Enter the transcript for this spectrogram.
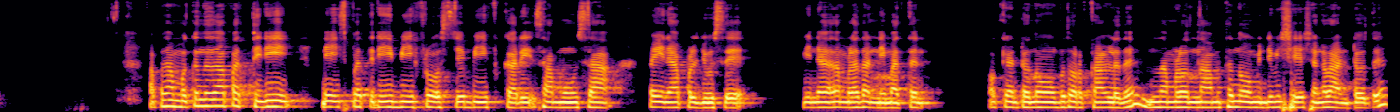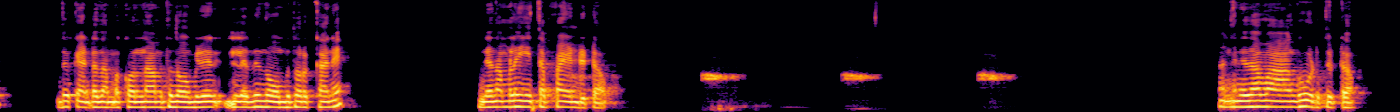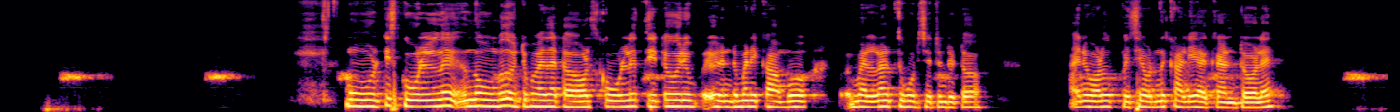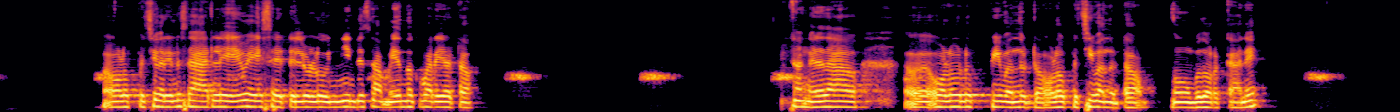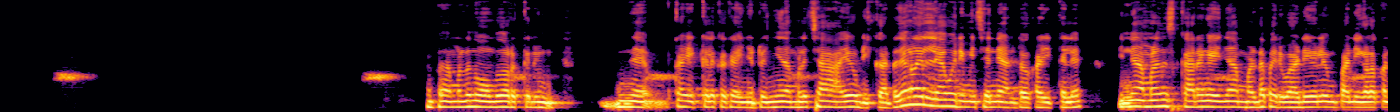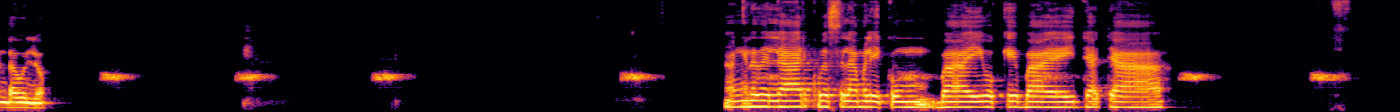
അപ്പൊ നമുക്ക് ഇന്ന് ആ pathiri nice pathiri beef roast beef കറി സമൂസ പൈനാപ്പിൾ ജ്യൂസ് പിന്നെ നമ്മളെ തണ്ണിമത്തൻ ഒക്കെ കേട്ടോ നോമ്പ് തുറക്കാനുള്ളത്. നമ്മൾ ഒന്നാമത്തെ നോമ്പിന്റെ വിശേഷങ്ങളാണ് കേട്ടോ ഇത്. ഇതൊക്കെ കേട്ടോ നമുക്ക് ഒന്നാമത്തെ നോമ്പിൽ ഉള്ളത് നോമ്പ് തുറക്കാന്. പിന്നെ നമ്മൾ ഈത്തപ്പഴം ഉണ്ട് കേട്ടോ അങ്ങനെ ഇതാ വാങ്ങ കൊടുത്തിട്ടോ മൂട്ടി സ്കൂളിൽ നിന്ന് നോമ്പ് തോറ്റു പോയതാട്ടോ അവൾ സ്കൂളിൽ എത്തിയിട്ട് ഒരു രണ്ടു മണിയൊക്കെ ആകുമ്പോൾ വെള്ളം എടുത്ത് കുടിച്ചിട്ടുണ്ട് കേട്ടോ അതിന് ഓളെ ഉപ്പച്ചി അവിടെ നിന്ന് കളിയാക്കാൻ കേട്ടോ ഓളെ ഉപ്പച്ചി പറയുന്നത് സാറിൽ ഏഴ് വയസ്സായിട്ടല്ലേ ഉള്ളൂ ഇനിന്റെ സമയം എന്നൊക്കെ പറയാട്ടോ അങ്ങനെ ഓളോട് ഉപ്പി വന്നിട്ടോ ഓളെ ഉപ്പച്ചി വന്നിട്ടോ നോമ്പ് തുറക്കാന്. അപ്പൊ നമ്മുടെ നോമ്പ് തുറക്കലും കഴിക്കലൊക്കെ കഴിഞ്ഞിട്ട് ഇനി നമ്മൾ ചായ കുടിക്കാട്ടോ ഞങ്ങളെല്ലാം ഒരുമിച്ച് തന്നെയാണ് കേട്ടോ കഴിക്കൽ. പിന്നെ നമ്മൾ നിസ്കാരം കഴിഞ്ഞാൽ നമ്മളുടെ പരിപാടികളും പണികളൊക്കെ ഉണ്ടാവുമല്ലോ. അങ്ങനെ എല്ലാവർക്കും അസ്സലാമലൈക്കും ബൈ ഓക്കെ ബൈ ടാറ്റാ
